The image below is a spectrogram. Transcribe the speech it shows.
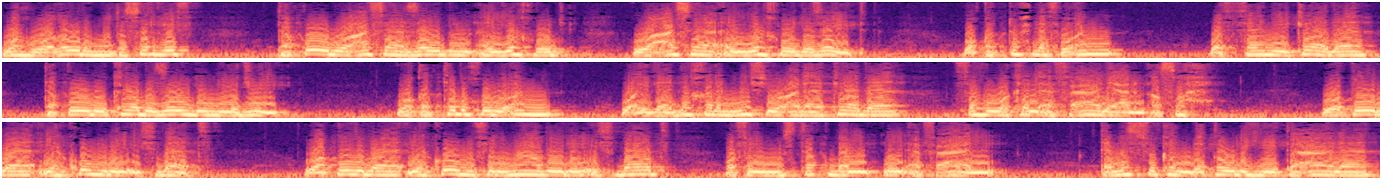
وهو غير متصرف تقول عسى زيد أن يخرج وعسى أن يخرج زيد وقد تحذف أن والثاني كاد تقول كاد زيد يجيء وقد تدخل أن وإذا دخل النفي على كاد فهو كالأفعال على الأصح. وقيل يكون للإثبات وقيل يكون في الماضي للإثبات وفي المستقبل للأفعال تمسكا بقوله تعالى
